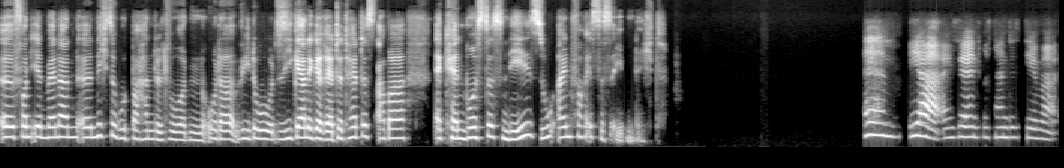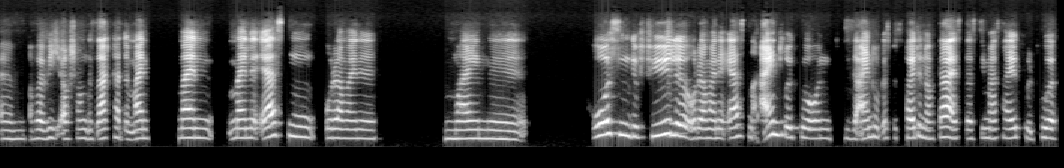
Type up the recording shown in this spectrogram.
äh, von ihren Männern äh, nicht so gut behandelt wurden oder wie du sie gerne gerettet hättest, aber erkennen musstest, nee, so einfach ist es eben nicht. Ähm, ja, ein sehr interessantes Thema. Ähm, aber wie ich auch schon gesagt hatte, mein, mein, meine ersten oder meine, meine großen Gefühle oder meine ersten Eindrücke und dieser Eindruck ist bis heute noch da, ist, dass die Maasai-Kultur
